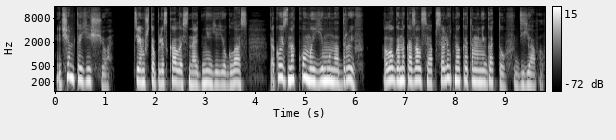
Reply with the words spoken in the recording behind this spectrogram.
И чем-то еще, тем, что плескалось на дне ее глаз, такой знакомый ему надрыв. Логан оказался абсолютно к этому не готов, дьявол.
